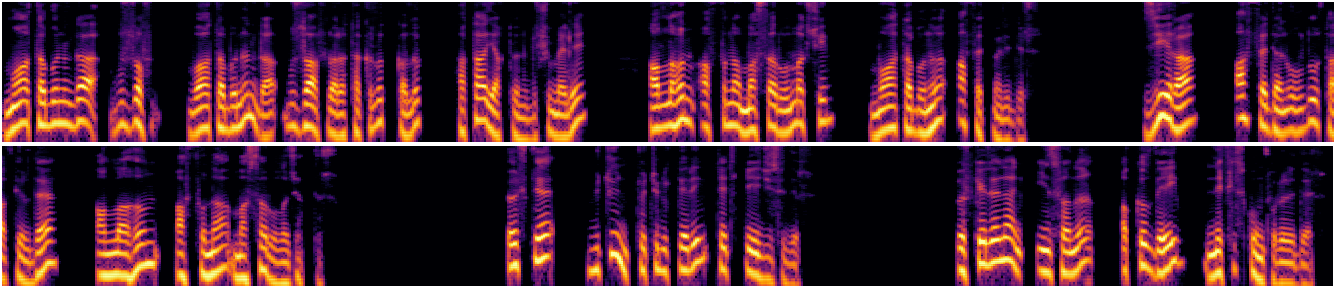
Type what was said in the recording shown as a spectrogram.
muhatabının da bu zaaf, muhatabının da bu zaaflara takılıp kalıp hata yaptığını düşünmeli, Allah'ın affına mazhar olmak için muhatabını affetmelidir. Zira affeden olduğu takdirde Allah'ın affına mazhar olacaktır. Öfke bütün kötülüklerin tetikleyicisidir. Öfkelenen insanı akıl değil nefis kontrol eder.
